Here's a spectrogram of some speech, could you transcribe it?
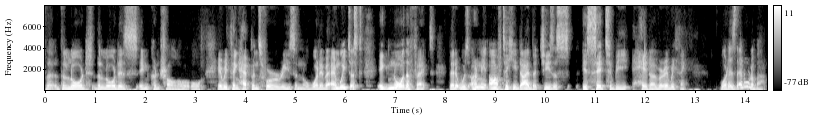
the, the Lord, the Lord is in control, or, or everything happens for a reason, or whatever. And we just ignore the fact that it was only after he died that Jesus is said to be head over everything. What is that all about?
